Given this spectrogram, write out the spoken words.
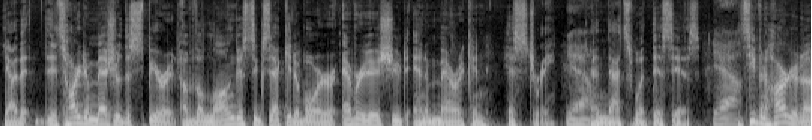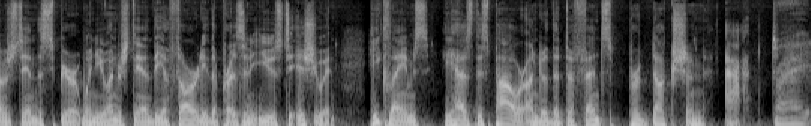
Yeah, it's hard to measure the spirit of the longest executive order ever issued in American history. Yeah. And that's what this is. Yeah. It's even harder to understand the spirit when you understand the authority the president used to issue it. He claims he has this power under the Defense Production Act. Right.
